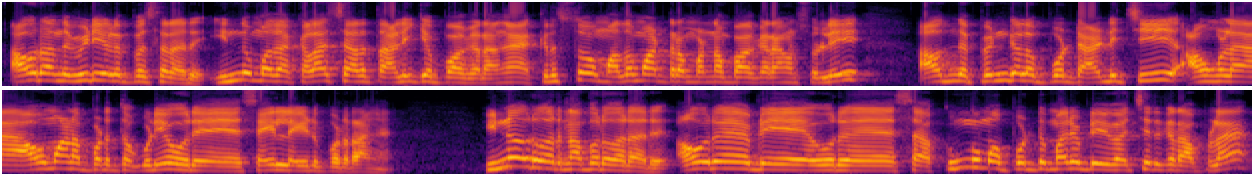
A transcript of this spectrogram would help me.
அவர் அந்த வீடியோவில் பேசுகிறாரு இந்து மத கலாச்சாரத்தை அழிக்க பார்க்குறாங்க கிறிஸ்தவ மதமாற்றம் பண்ண பார்க்குறாங்கன்னு சொல்லி அந்த பெண்களை போட்டு அடித்து அவங்கள அவமானப்படுத்தக்கூடிய ஒரு செயலில் ஈடுபடுறாங்க. இன்னொரு ஒரு நபர் வராரு. அவரு அப்படியே ஒரு ச- குங்கும பொட்டு மாதிரி இப்படி வச்சிருக்கிறாப்புல.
